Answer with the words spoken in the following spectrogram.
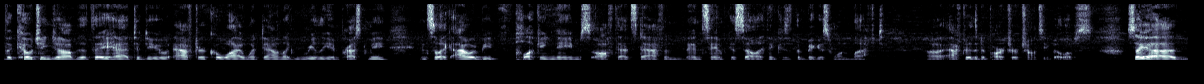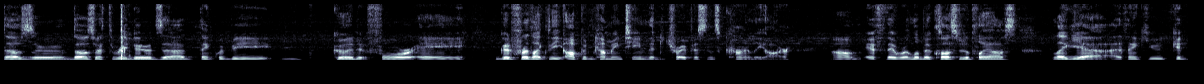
the coaching job that they had to do after Kawhi went down like really impressed me, and so like I would be plucking names off that staff, and, and Sam Cassell I think is the biggest one left uh, after the departure of Chauncey Billups. So yeah, those are those are three dudes that I think would be good for a good for like the up and coming team the Detroit Pistons currently are. Um, if they were a little bit closer to the playoffs, like yeah, I think you could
